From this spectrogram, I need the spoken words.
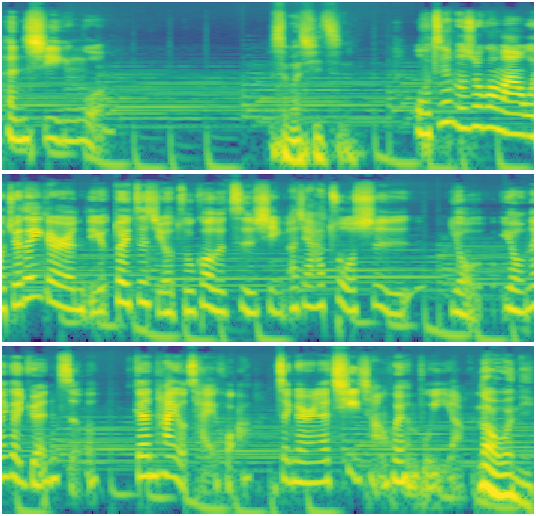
很吸引我。什么气质？我之前不是说过吗？我觉得一个人有对自己有足够的自信，而且他做事有有那个原则。跟他有才华，整个人的气场会很不一样。那我问你，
